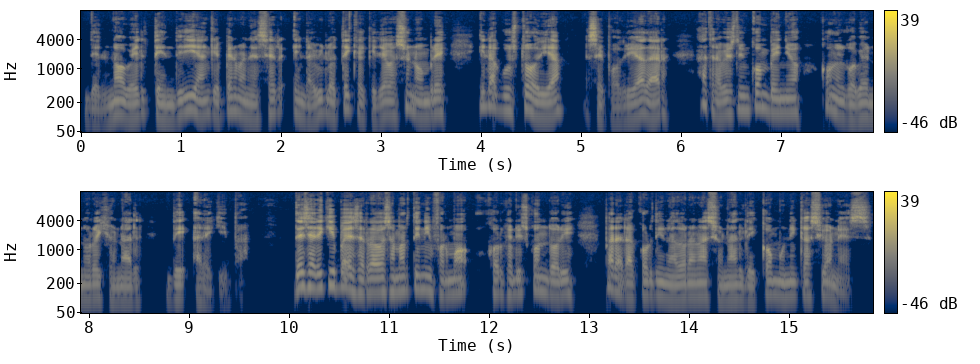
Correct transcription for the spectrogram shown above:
del Nobel tendrían que permanecer en la biblioteca que lleva su nombre y la custodia se podría dar a través de un convenio con el gobierno regional de Arequipa. Desde Arequipa de Cerrado San Martín informó Jorge Luis Condori para la Coordinadora Nacional de Comunicaciones.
